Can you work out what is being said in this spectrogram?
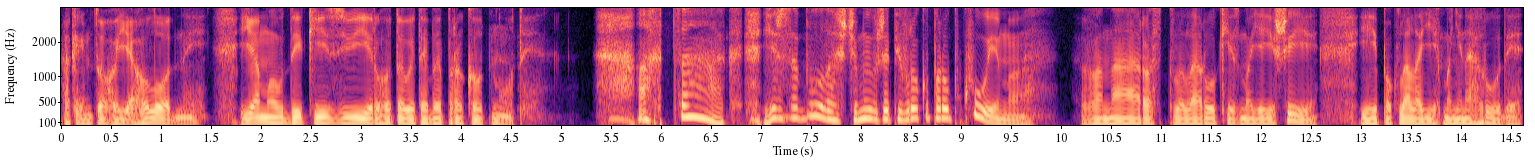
А крім того, я голодний. Я, мов дикий звір, готовий тебе прокотнути. Ах так, я ж забула, що ми вже півроку порубкуємо. Вона розплела руки з моєї шиї і поклала їх мені на груди,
